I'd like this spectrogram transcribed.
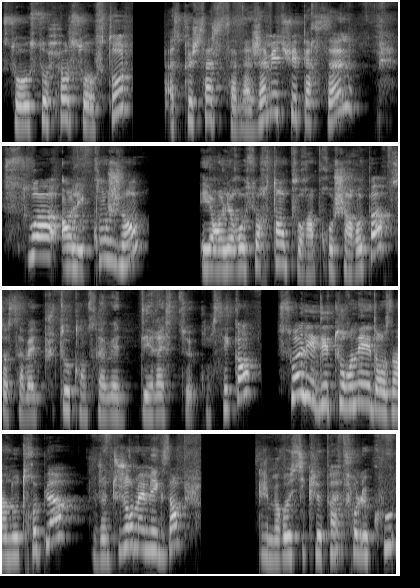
soit au sohor, soit au ftour. À ce que je sache, ça n'a jamais tué personne. Soit en les congelant et en les ressortant pour un prochain repas. Ça, ça va être plutôt quand ça va être des restes conséquents soit les détourner dans un autre plat. Je donne toujours le même exemple. Je me recycle pas pour le coup.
